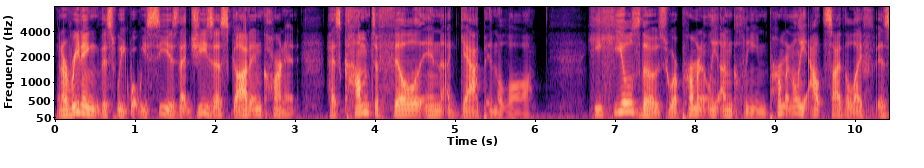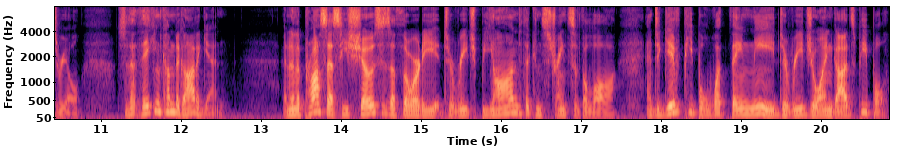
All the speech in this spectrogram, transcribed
In our reading this week, what we see is that Jesus, God incarnate, has come to fill in a gap in the law. He heals those who are permanently unclean, permanently outside the life of Israel, so that they can come to God again. And in the process, he shows his authority to reach beyond the constraints of the law and to give people what they need to rejoin God's people.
